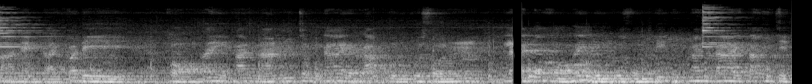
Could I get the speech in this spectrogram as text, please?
มานแห่งใดก็ดี ขอให้ท่านนั้นจงได้รับบุญกุศล และก็ขอให้บุญกุศลที่ ท่านได้ตั้งจิต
